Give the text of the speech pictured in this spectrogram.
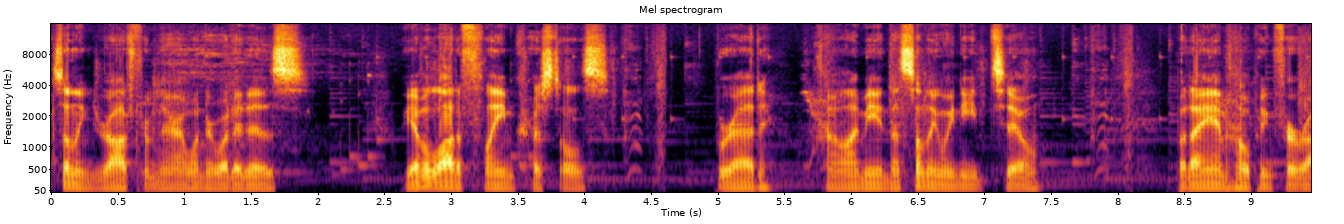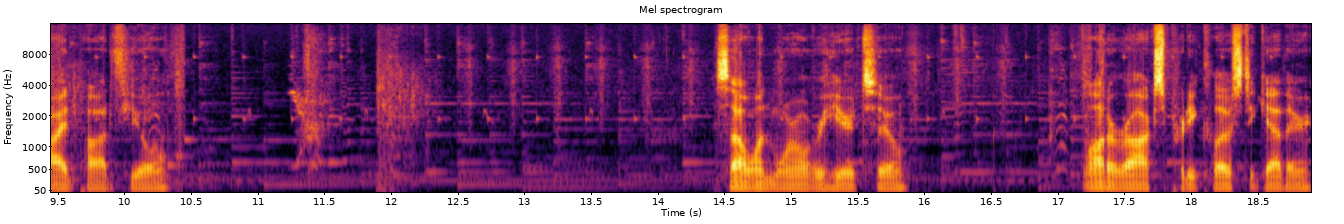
Something dropped from there. I wonder what it is. We have a lot of flame crystals. Bread. Oh, I mean, that's something we need too. But I am hoping for ride pod fuel. I saw one more over here too. A lot of rocks pretty close together.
